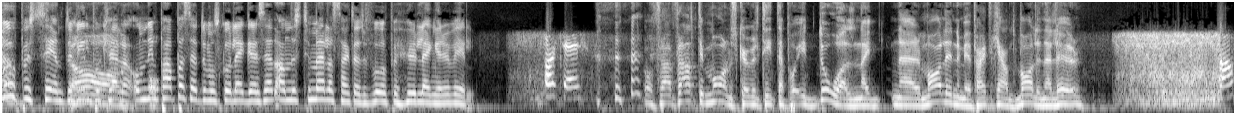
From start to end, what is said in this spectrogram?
var uppe så sent du vill på Ja. kvällen. Om din pappa säger att du måste gå och lägga dig, säg att Anders Timell har sagt att du får uppe hur länge du vill. Okej. Och framförallt imorgon ska du väl titta på Idol när, när Malin är med, praktikant Malin, eller hur? Ja.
